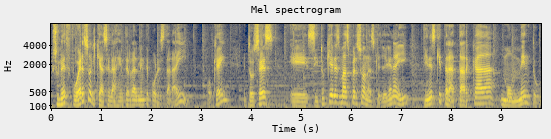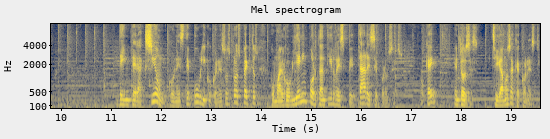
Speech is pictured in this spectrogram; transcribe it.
es un esfuerzo el que hace la gente realmente por estar ahí, ¿ok? Entonces, eh, si tú quieres más personas que lleguen ahí, tienes que tratar cada momento de interacción con este público, con esos prospectos, como algo bien importante y respetar ese proceso. ¿Ok? Entonces, sigamos acá con esto.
